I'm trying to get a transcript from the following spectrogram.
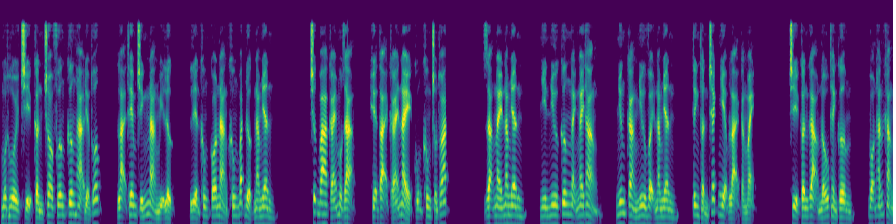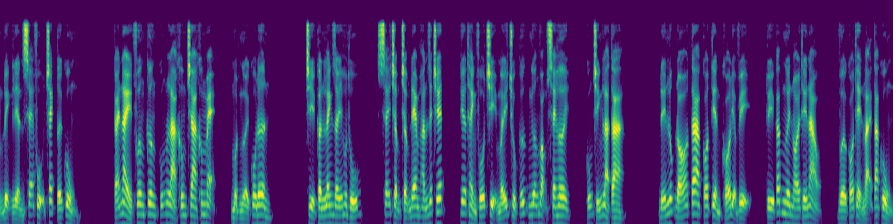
Một hồi chỉ cần cho phương cương hạ điểm thuốc lại thêm chính nàng mỹ lực, liền không có nàng không bắt được nam nhân. Trước ba cái một dạng, hiện tại cái này cũng không trốn thoát. Dạng này nam nhân, nhìn như cương ngạnh ngay thẳng, nhưng càng như vậy nam nhân, tinh thần trách nhiệm lại càng mạnh. Chỉ cần gạo nấu thành cơm, bọn hắn khẳng định liền sẽ phụ trách tới cùng. Cái này phương cương cũng là không cha không mẹ, một người cô đơn. Chỉ cần lanh giấy hôn thú, sẽ chậm chậm đem hắn giết chết, kia thành phố chỉ mấy chục ức ngưỡng vọng xe hơi, cũng chính là ta. Đến lúc đó ta có tiền có địa vị, tùy các ngươi nói thế nào, vừa có thể lại ta cùng.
